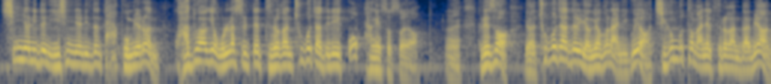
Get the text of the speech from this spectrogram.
10년이든 20년이든 다 보면은 과도하게 올랐을 때 들어간 초보자들이 꼭 당했었어요. 예, 그래서 야, 초보자들 영역은 아니고요. 지금부터 만약 들어간다면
